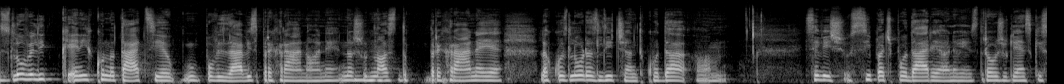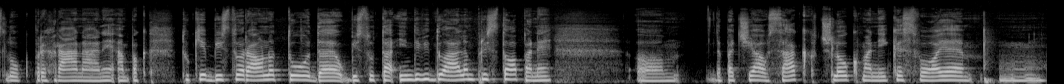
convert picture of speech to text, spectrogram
zelo veliko enih konotacij v povezavi s prehrano. Ne. Naš mm -hmm. odnos do prehrane je lahko zelo različen. Tako da um, se veš, vsi pač poudarjajo zdrav življenjski slog, prehrana. Ne, ampak tukaj je v bistvu ravno to, da je v bistvu ta individualen pristop. Ne, um, da pač ja, vsak človek ima neke svoje. Um,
